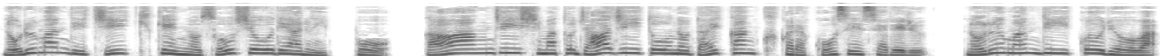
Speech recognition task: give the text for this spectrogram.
ノルマンディ地域圏の総称である一方、ガーンジー島とジャージー島の代官管区から構成される、ノルマンディ公領は、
